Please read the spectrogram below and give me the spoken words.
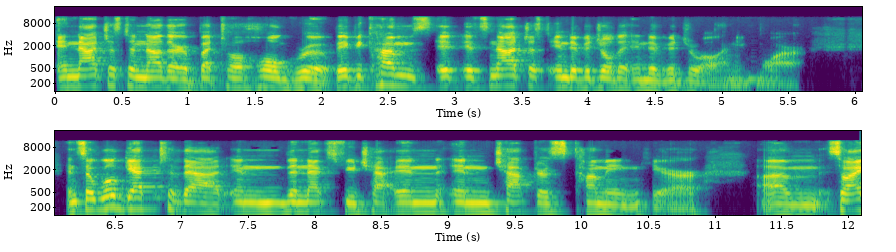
and not just another, but to a whole group. It becomes, it, it's not just individual to individual anymore. And so we'll get to that in the next few cha in, in chapters coming here. Um, so I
